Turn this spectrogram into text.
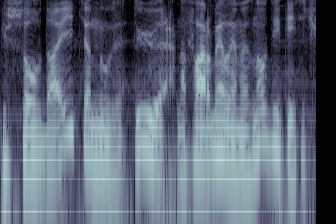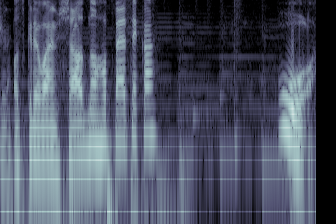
пішов, да, і тягнути. Так. Нафармили ми знов 2000. Відкриваємо ще одного петика. О!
